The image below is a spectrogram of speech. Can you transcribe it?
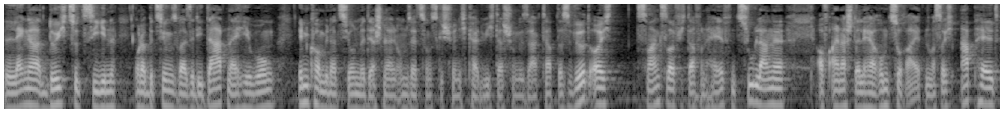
länger durchzuziehen oder beziehungsweise die Datenerhebung in Kombination mit der schnellen Umsetzungsgeschwindigkeit, wie ich das schon gesagt habe. Das wird euch zwangsläufig davon helfen, zu lange auf einer Stelle herumzureiten, was euch abhält,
